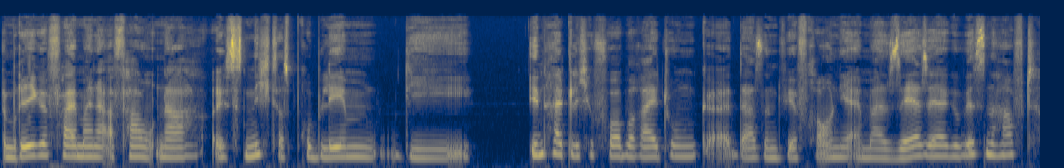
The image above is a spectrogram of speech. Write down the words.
Im Regelfall meiner Erfahrung nach ist nicht das Problem die inhaltliche Vorbereitung. Äh, da sind wir Frauen ja immer sehr, sehr gewissenhaft,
